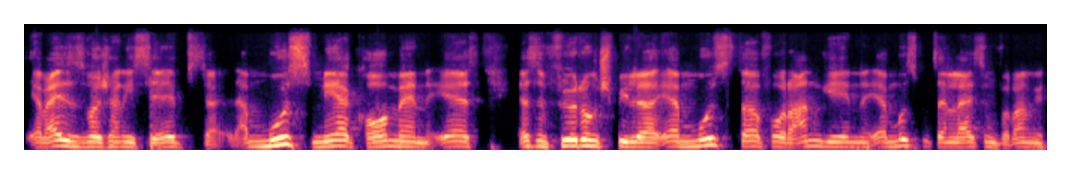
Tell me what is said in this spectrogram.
er weiß es wahrscheinlich selbst. Da muss mehr kommen. Er ist, er ist ein Führungsspieler. Er muss da vorangehen. Er muss mit seiner Leistung vorangehen.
